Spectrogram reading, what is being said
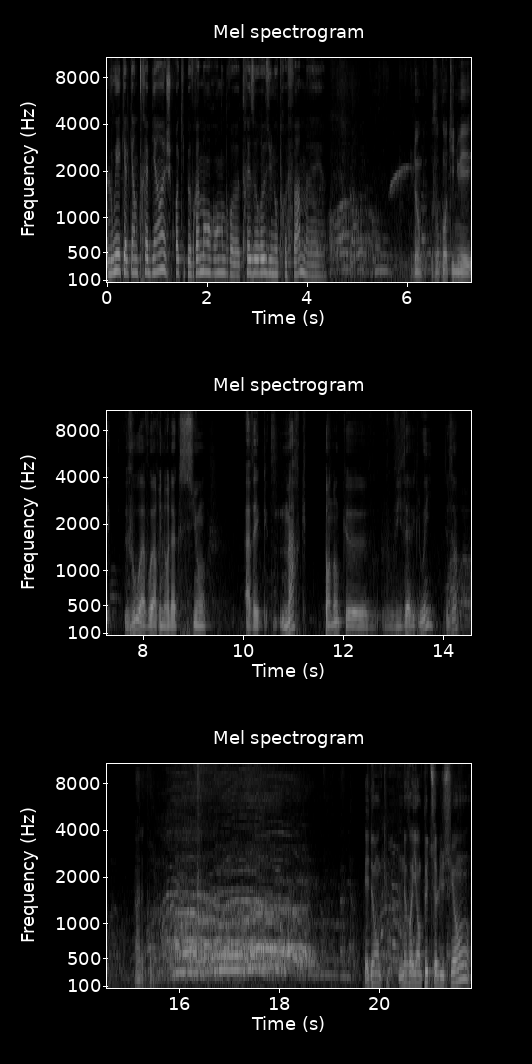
Louis est quelqu'un de très bien et je crois qu'il peut vraiment rendre euh, très heureuse une autre femme. et- Donc vous continuez, vous, à avoir une relation avec Marc pendant que vous vivez avec Louis, c'est ça? Ah d'accord. Et donc, ne voyant plus de solution,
